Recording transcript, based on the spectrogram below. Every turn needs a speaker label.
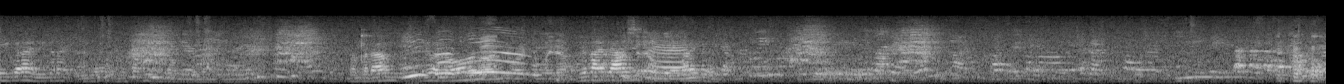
Speaker 1: นี่ก็ได้นี่ก็ได้ธรรมดาเดือดร้อน เวลาดาวนี่ไม่ได้เลยโ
